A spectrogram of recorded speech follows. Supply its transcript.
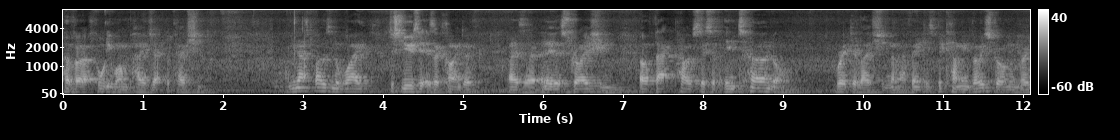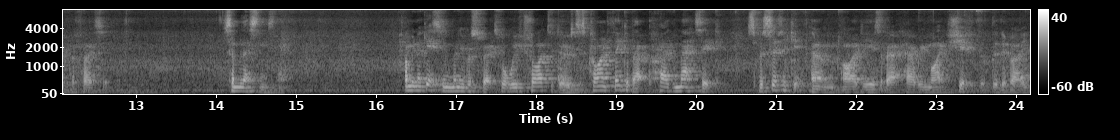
of a 41 page application. I mean, I suppose in a way, just use it as a kind of, as a, an illustration of that process of internal regulation that I think is becoming very strong and very pervasive. Some lessons there. I mean, I guess in many respects, what we've tried to do is to try and think about pragmatic, specific um, ideas about how we might shift the, the debate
